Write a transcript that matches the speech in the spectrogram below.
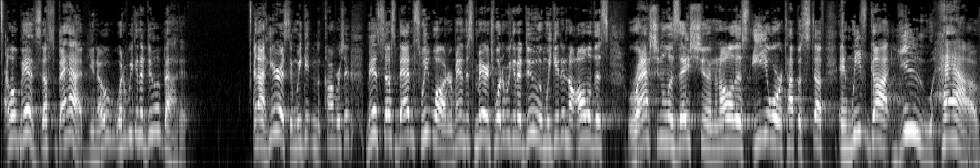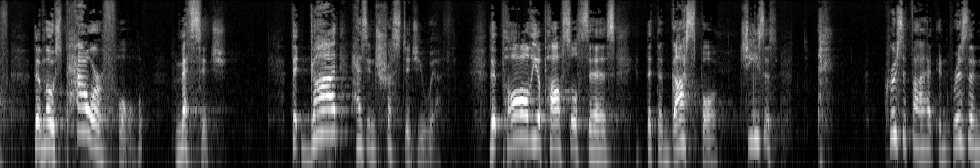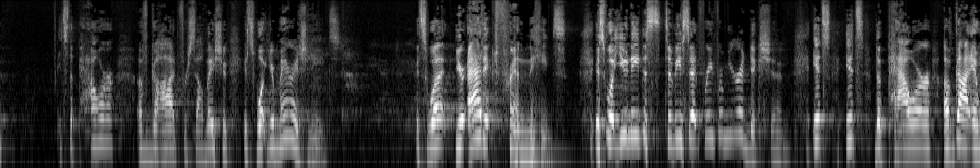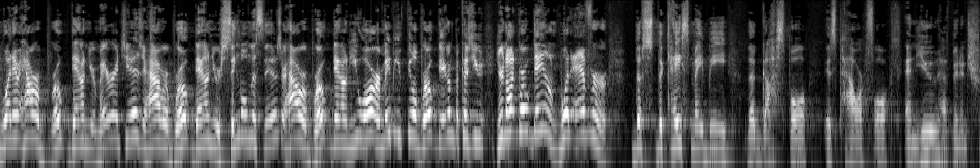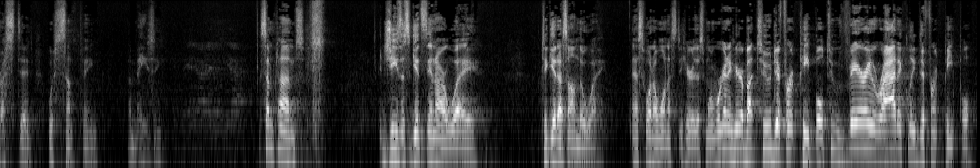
Oh man, stuff's bad. You know, what are we going to do about it? And I hear us and we get into the conversation, man, stuff's bad in Sweetwater. Man, this marriage, what are we going to do? And we get into all of this rationalization and all of this Eeyore type of stuff. And we've got, you have the most powerful message that God has entrusted you with. That Paul the Apostle says that the gospel, Jesus crucified and risen, it's the power of God for salvation. It's what your marriage needs, it's what your addict friend needs. It's what you need to, to be set free from your addiction. It's, it's the power of God. And whatever, however broke down your marriage is, or however broke down your singleness is, or however broke down you are, or maybe you feel broke down because you, you're not broke down, whatever. the, the case may be the gospel is powerful and you have been entrusted with something amazing. Sometimes Jesus gets in our way to get us on the way. That's what I want us to hear this morning. We're going to hear about two different people, two very radically different people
